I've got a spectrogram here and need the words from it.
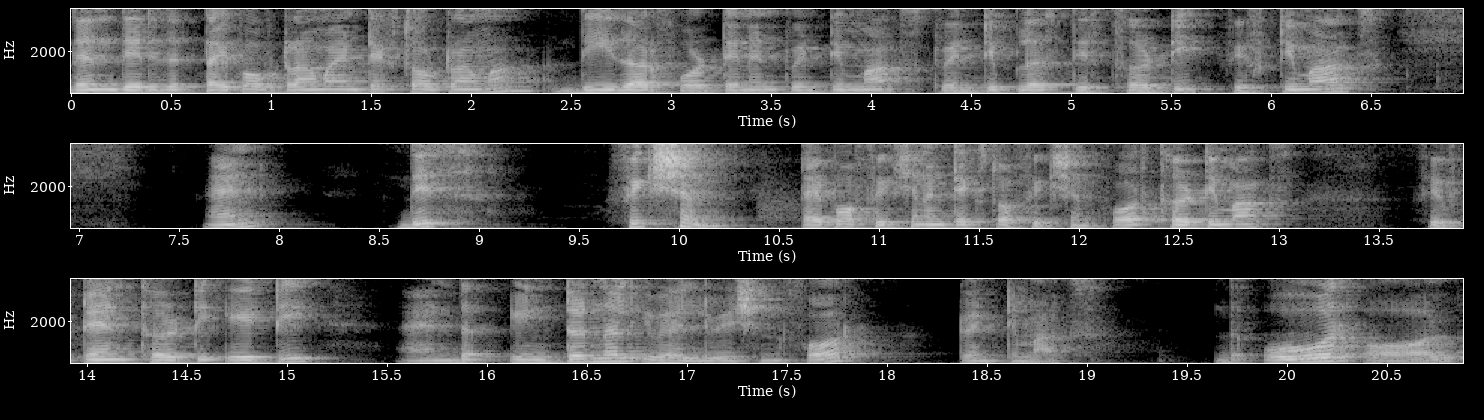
then there is a type of drama and text of drama. These are for 10 and 20 marks. 20 plus this 30 50 marks. And this fiction type of fiction and text of fiction for 30 marks 15 30 80 and the internal evaluation for 20 marks. The overall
